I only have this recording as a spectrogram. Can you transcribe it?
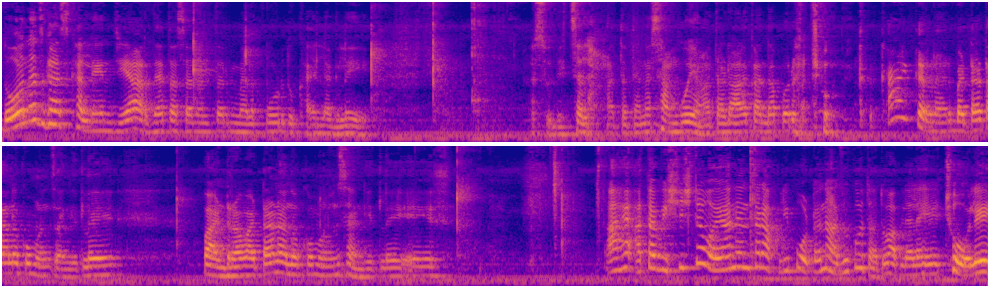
दोनच घास खाल्ले जे अर्ध्या तासानंतर मला पोट दुखायला लागले असू दे चला आता त्यांना सांगूया. आता डाळ कांदा परत ठेवू काय करणार? बटाटा नको म्हणून सांगितलंय. पांढरा वाटाणा नको म्हणून सांगितलंय. आहे आता विशिष्ट वयानंतर आपली पोटं नाजूक होतात हो आपल्याला हे छोले.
